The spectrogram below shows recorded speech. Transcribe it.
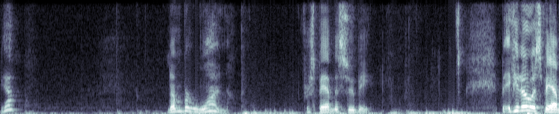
Yeah. Number one. for spam Musubi. But if you know what spam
